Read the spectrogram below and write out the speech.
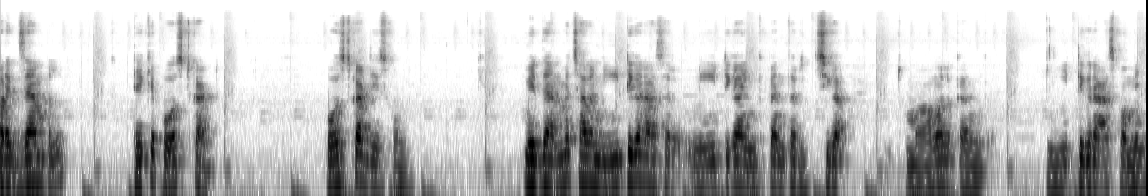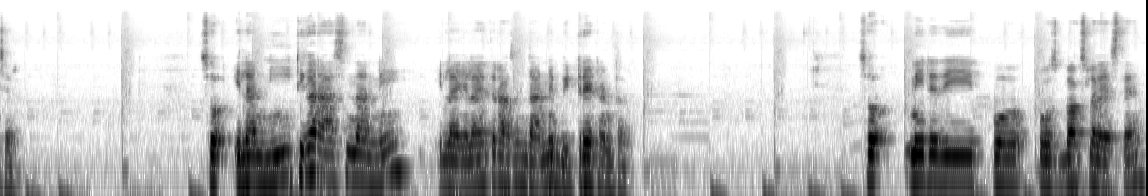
For example take a post card post card తీసుకోండి. మీరు దాని మీద చాలా నీట్గా రాశారు. నీట్గా ఇంక పెంత రిచ్గా. మామూలు కాదు ఇంకా. నీట్గా రాసి పంపించారు. సో ఇలా నీట్గా రాసిన దాన్ని ఇలా ఎలా అయితే రాసిన దాన్నే బిట్ రేట్ అంటారు. సో మీరు ఇది పో పోస్ట్ బాక్స్లో వేస్తే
